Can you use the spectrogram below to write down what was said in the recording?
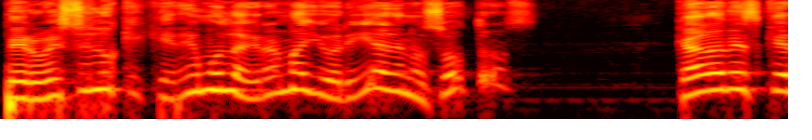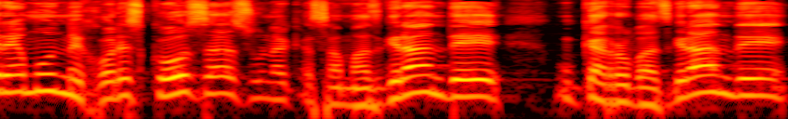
pero eso es lo que queremos la gran mayoría de nosotros. Cada vez queremos mejores cosas, una casa más grande, un carro más grande.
